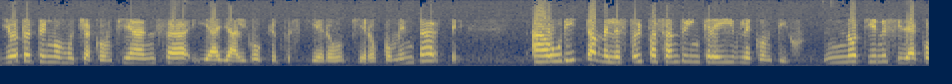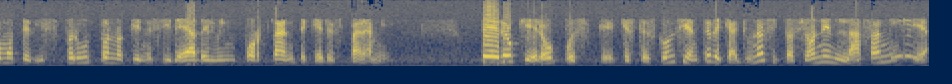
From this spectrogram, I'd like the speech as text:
yo te tengo mucha confianza y hay algo que pues quiero, quiero comentarte ahorita me la estoy pasando increíble contigo. No tienes idea cómo te disfruto, no tienes idea de lo importante que eres para mí. Pero quiero pues que, estés consciente de que hay una situación en la familia.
